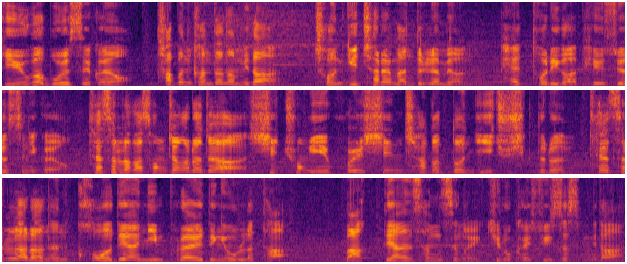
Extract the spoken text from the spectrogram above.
이유가 뭐였을까요? 답은 간단합니다. 전기차를 만들려면 배터리가 필수였으니까요. 테슬라가 성장을 하자 시총이 훨씬 작았던 이 주식들은 테슬라라는 거대한 인프라의 등에 올라타 막대한 상승을 기록할 수 있었습니다.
